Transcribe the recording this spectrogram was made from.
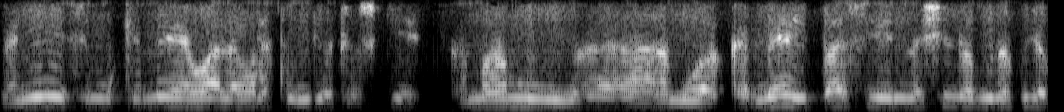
na nyinyi simkemee wale watu ndio tusikie. Kama hamuwakemei, basi nashindwa mnakuja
